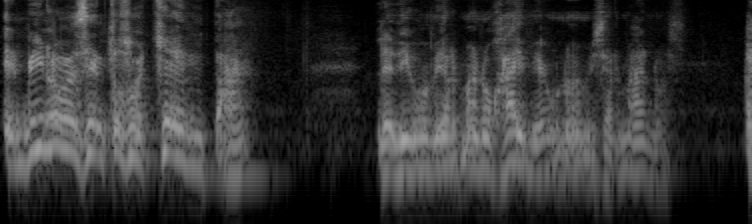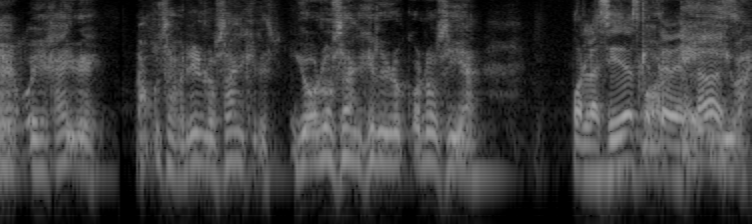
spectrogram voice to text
En 1980 le digo a mi hermano Jaime, a uno de mis hermanos, oye Jaime, vamos a abrir Los Ángeles. Yo Los Ángeles lo conocía Por las ideas que te aventabas. iba.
